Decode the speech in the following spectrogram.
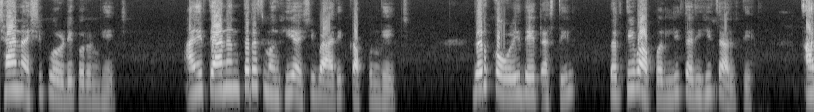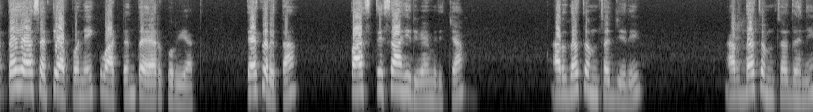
छान अशी कोरडी करून घ्यायची. आणि त्यानंतरच मग ही अशी बारीक कापून घ्यायची. जर कोवळी देत असतील तर ती वापरली तरीही चालते आता यासाठी आपण एक वाटण तयार करूयात. त्याकरता पाच ते सहा हिरव्या मिरच्या अर्धा चमचा जिरे अर्धा चमचा धने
